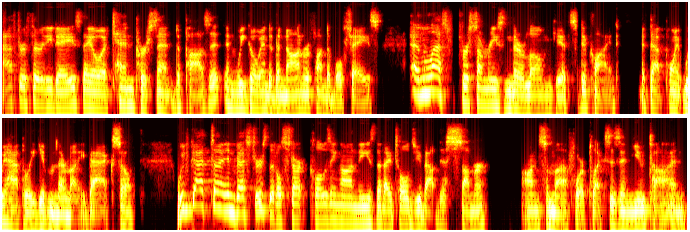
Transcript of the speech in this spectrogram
After 30 days, they owe a 10% deposit, and we go into the non refundable phase, unless for some reason their loan gets declined. At that point, we happily give them their money back. So we've got uh, investors that'll start closing on these that I told you about this summer on some uh, fourplexes in Utah and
